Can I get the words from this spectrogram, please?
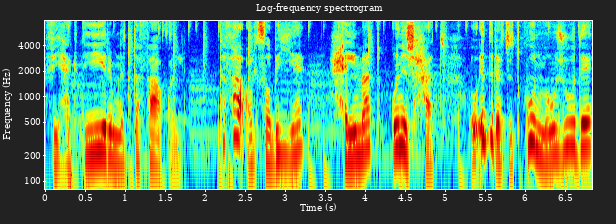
فيها كتير من التفاؤل. تفاؤل صبية حلمت ونجحت وقدرت تكون موجودة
